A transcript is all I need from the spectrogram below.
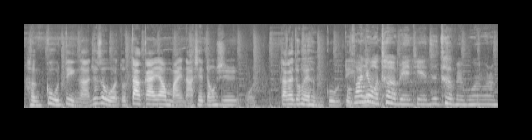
很固定啊，就是我都大概要买哪些东西，我大概都会很固定。我发现我特别节制，特别不会乱买。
